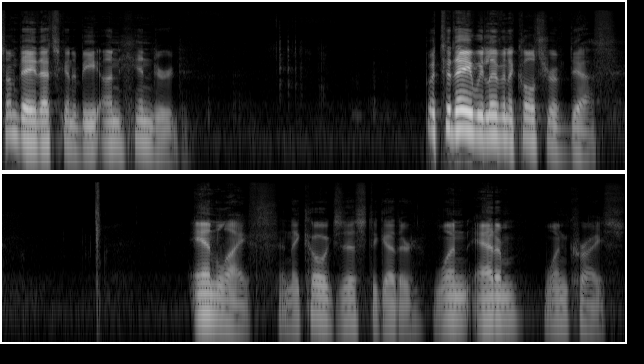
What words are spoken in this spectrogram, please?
someday that's going to be unhindered. But today we live in a culture of death and life, and they coexist together one Adam, one Christ.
